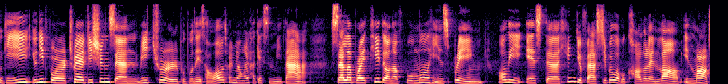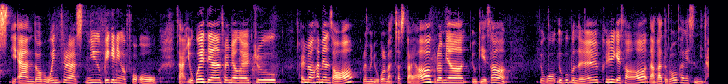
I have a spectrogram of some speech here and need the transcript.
여기 Unit for Traditions and Ritual 부분에서 설명을 하겠습니다. Celebrated on a full moon in spring. Holi is the Hindu festival of color and love. It marks the end of winter as new beginning for all. 자, 요거에 대한 설명을 쭉 설명하면서 그러면 요걸 마쳤어요. 그러면 여기에서 요거 요 부분을 클릭해서 나가도록 하겠습니다.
